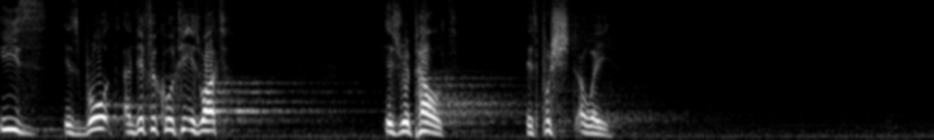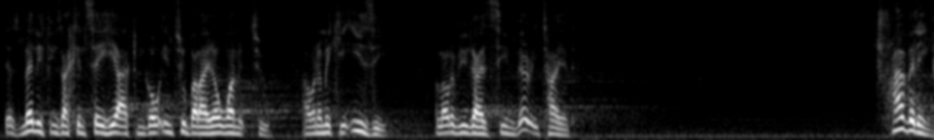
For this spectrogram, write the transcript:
is, is brought and difficulty is what? Is repelled, is pushed away. There's many things I can say here I can go into, but I don't want it to. I want to make it easy. A lot of you guys seem very tired. Traveling.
